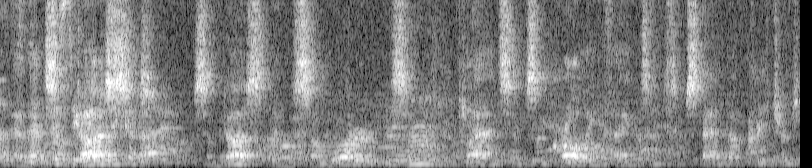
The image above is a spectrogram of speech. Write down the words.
And then some interesting way to dust, think about it. some dust, and some water, and some Mm-hmm. plants, and some crawling things, and some stand-up creatures.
